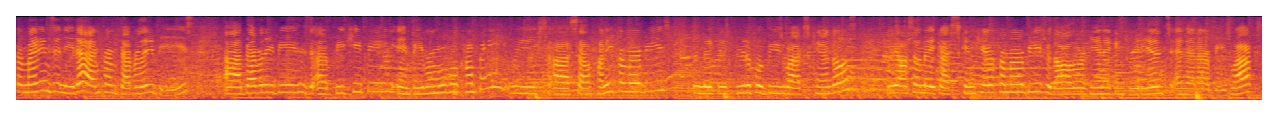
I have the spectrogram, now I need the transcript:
So my name's Anita, I'm from Beverly Bees. Uh, Beverly Bees is a beekeeping and bee removal company. We uh, sell honey from our bees. We make these beautiful beeswax candles. We also make uh, skincare from our bees with all organic ingredients and then our beeswax.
